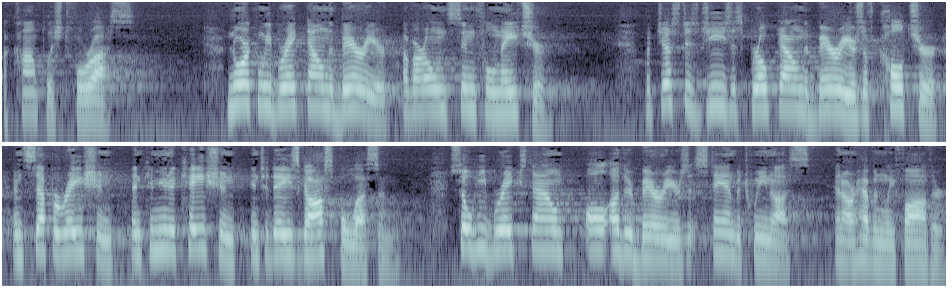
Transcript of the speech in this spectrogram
accomplished for us. Nor can we break down the barrier of our own sinful nature. But just as Jesus broke down the barriers of culture and separation and communication in today's gospel lesson, so he breaks down all other barriers that stand between us and our Heavenly Father.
